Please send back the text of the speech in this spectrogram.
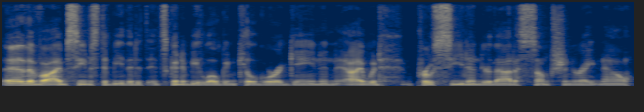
uh, the vibe seems to be that it, it's going to be Logan Kilgore again, and I would proceed under that assumption right now.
